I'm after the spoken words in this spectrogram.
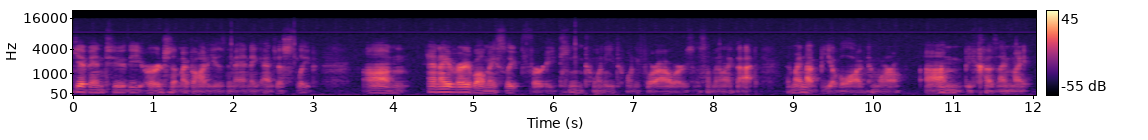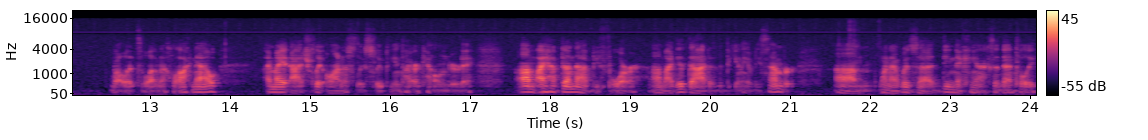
give in to the urge that my body is demanding and just sleep. Um, and I very well may sleep for 18, 20, 24 hours or something like that. There might not be a vlog tomorrow um, because I might, well, it's 11 o'clock now. I might actually honestly sleep the entire calendar day. Um, I have done that before. Um, I did that at the beginning of December um, when I was uh, denicking accidentally.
